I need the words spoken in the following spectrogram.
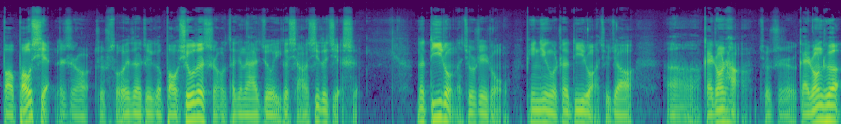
保保险的时候，就是所谓的这个保修的时候，再跟大家做一个详细的解释。那第一种呢，就是这种平进口车，第一种就叫呃改装厂，就是改装车。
